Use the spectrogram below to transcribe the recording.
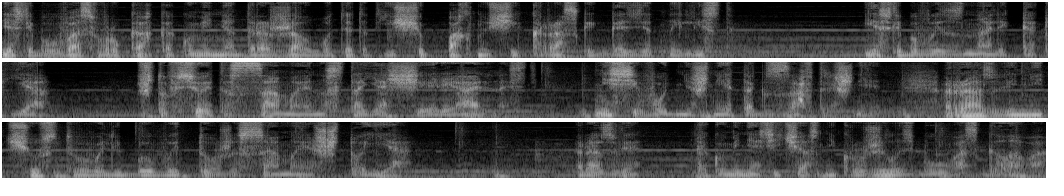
если бы у вас в руках, как у меня, дрожал вот этот еще пахнущий краской газетный лист, если бы вы знали, как я, что все это самая настоящая реальность, не сегодняшняя, так завтрашняя, разве не чувствовали бы вы то же самое, что я? Разве как у меня сейчас не кружилась бы у вас голова?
